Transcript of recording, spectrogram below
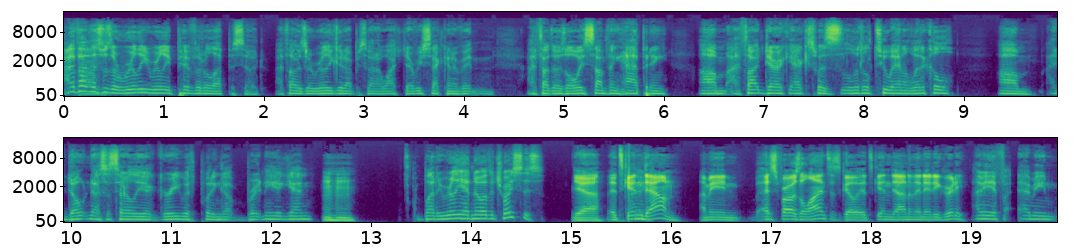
I thought this Um, was a really, really pivotal episode. I thought it was a really good episode. I watched every second of it, and I thought there was always something happening. Um, I thought Derek X was a little too analytical. Um, I don't necessarily agree with putting up Britini again, Mm-hmm. but he really had no other choices. Yeah, it's getting I- down. I mean, as far as alliances go, it's getting down to the nitty gritty. I mean, if I mean,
